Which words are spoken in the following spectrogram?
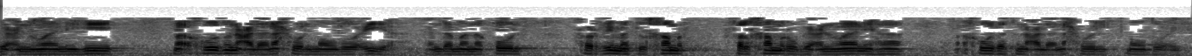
بعنوانه مأخوذ على نحو الموضوعية. عندما نقول حرمت الخمر فالخمر بعنوانها مأخوذة على نحو الموضوعية.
